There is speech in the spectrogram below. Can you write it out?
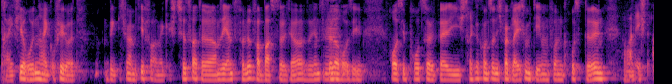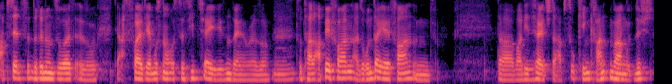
drei, vier Runden halt aufgehört. Bin ich nicht mehr mitgefahren, weil ich echt Schiss hatte. Da haben sie ganz Fülle verbastelt, ja. Also ganz Fülle rausge rausgepurzelt, weil die Strecke konntest du nicht vergleichen mit dem von Großdöllen. Da waren echt Absätze drin und so. Also der Asphalt, der muss noch aus der 70er gewesen sein oder so. Total abgefahren, also runtergefahren und da war die Sicherheitsstab so kein Krankenwagen und nichts.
